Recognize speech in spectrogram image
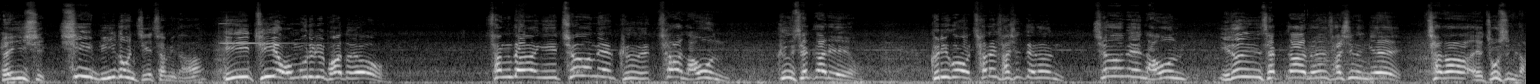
120 12돈 지게차입니다. 이 뒤에 어무리를 봐도요. 상당히 처음에 그 차 나온 그 색깔이에요. 그리고 차를 사실 때는 처음에 나온 이런 색깔을 사시는 게 차가 예, 좋습니다.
